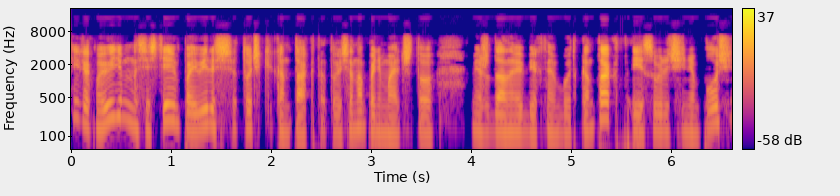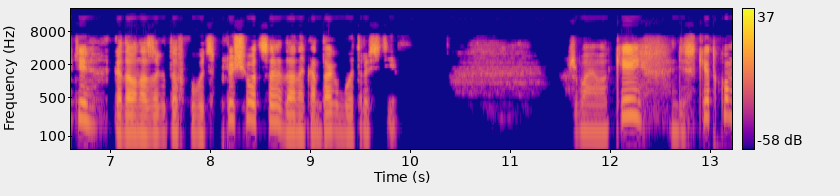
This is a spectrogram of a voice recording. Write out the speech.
И как мы видим, на системе появились точки контакта. То есть она понимает, что между данными объектами будет контакт, и с увеличением площади, когда у нас заготовка будет сплющиваться, данный контакт будет расти. Нажимаем ОК, дискетку.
